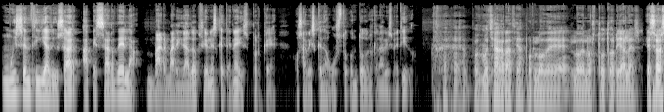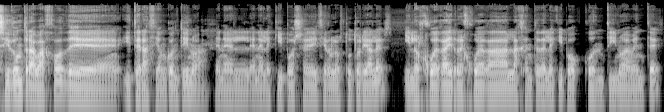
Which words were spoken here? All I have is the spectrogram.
muy sencilla de usar a pesar de la barbaridad de opciones que tenéis, porque os habéis quedado a gusto con todo lo que le habéis metido. Pues muchas gracias por lo de, lo de los tutoriales. Eso ha sido un trabajo de iteración continua. En el, en el equipo se hicieron los tutoriales y los juega y rejuega la gente del equipo continuamente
